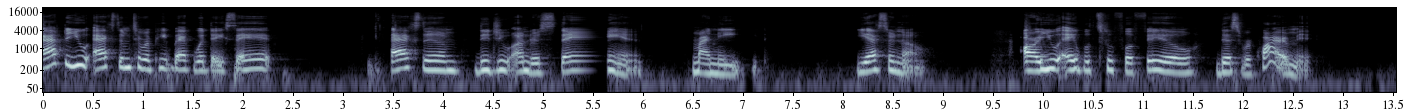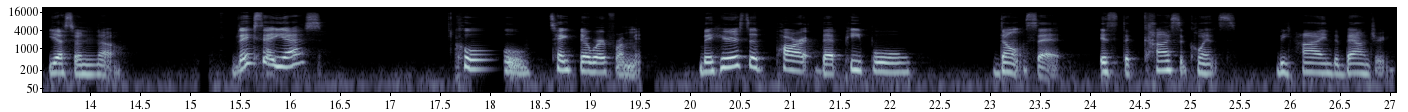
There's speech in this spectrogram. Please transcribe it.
After you ask them to repeat back what they said, ask them, Did you understand my need? Yes or no? Are you able to fulfill this requirement? Yes or no? If they say yes, cool. Take their word from it. But here's the part that people don't set it's the consequence behind the boundary.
